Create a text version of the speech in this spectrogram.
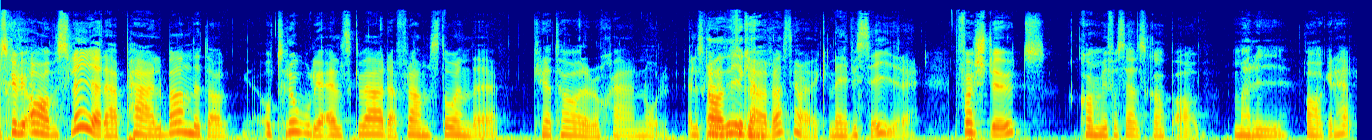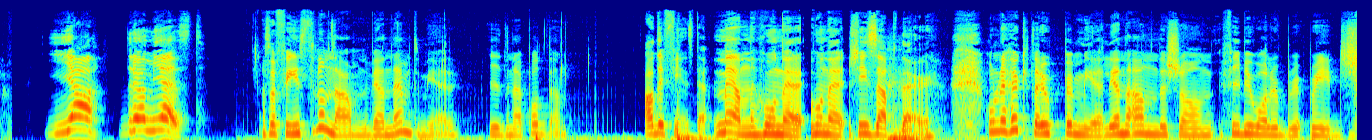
Ska vi avslöja det här pärlbandet av otroliga, älskvärda, framstående kreatörer och stjärnor. Eller ska Ja, det det bli en överraskning varje vecka? Nej, vi säger det. Först ut kommer vi få sällskap av Marie Agerhäll. Ja, drömgäst! Alltså finns det någon namn vi har nämnt mer i den här podden? Ja, det finns det. Men hon är, hon är, she's up there. Hon är högt där uppe med Lena Andersson, Phoebe Waller-Bridge,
